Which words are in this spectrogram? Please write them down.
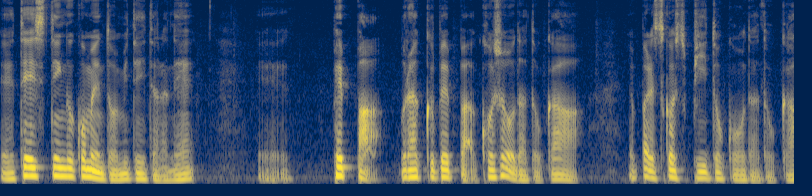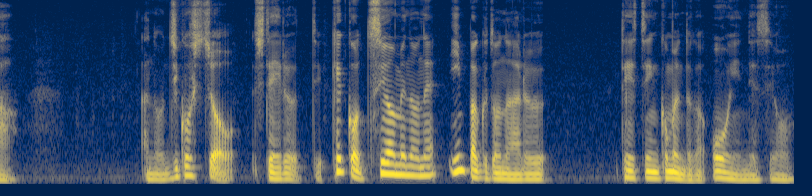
えー、テイスティングコメントを見ていたらね、えー、ペッパーブラックペッパー胡椒だとかやっぱり少しピート香だとかあの自己主張しているっていう結構強めのねインパクトのあるテイスティングコメントが多いんですよ。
